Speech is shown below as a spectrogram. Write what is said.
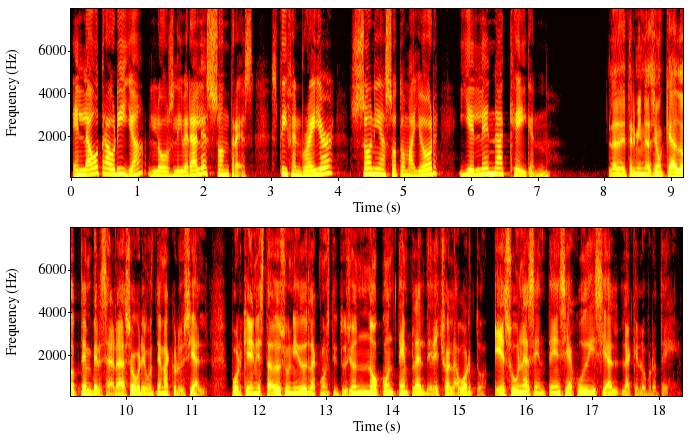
En la otra orilla, los liberales son tres, Stephen Breyer, Sonia Sotomayor y Elena Kagan. La determinación que adopten versará sobre un tema crucial, porque en Estados Unidos la Constitución no contempla el derecho al aborto, es una sentencia judicial la que lo protege.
